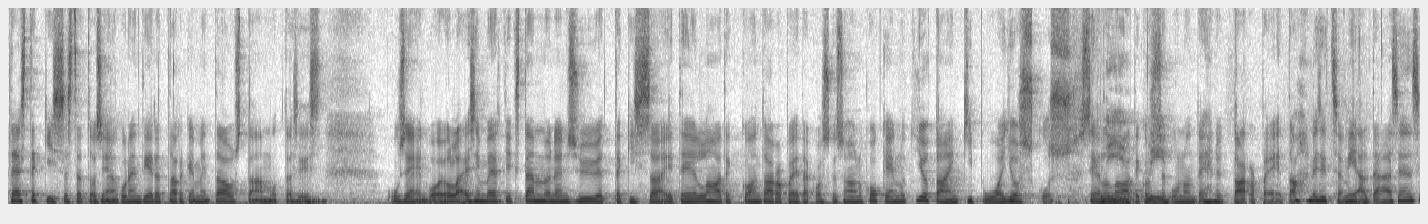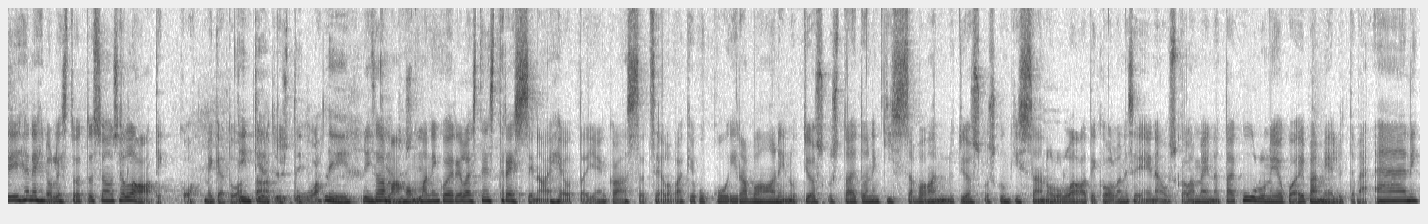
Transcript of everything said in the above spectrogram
tästä kissasta tosiaan, kun en tiedä tarkemmin taustaa, mutta siis mm Usein voi olla esimerkiksi tämmöinen syy, että kissa ei tee laatikkoon tarpeita, koska se on kokenut jotain kipua joskus siellä niin, laatikossa, niin. kun on tehnyt tarpeita. Niin sitten se mieltää sen siihen ehdollisesti, että se on se laatikko, mikä tuottaa niin kipua. Niin, niin Sama tietysti. homma niin kuin erilaisten stressin aiheuttajien kanssa, että siellä on vaikka joku koira vaaninut joskus tai toinen kissa vaaninut joskus, kun kissa on ollut laatikolla, niin se ei enää uskalla mennä. Tai kuulunut joku epämiellyttävä ääni,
